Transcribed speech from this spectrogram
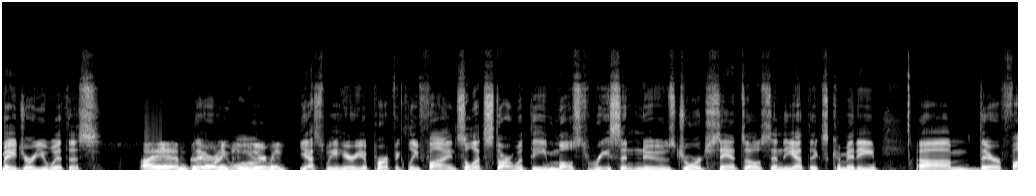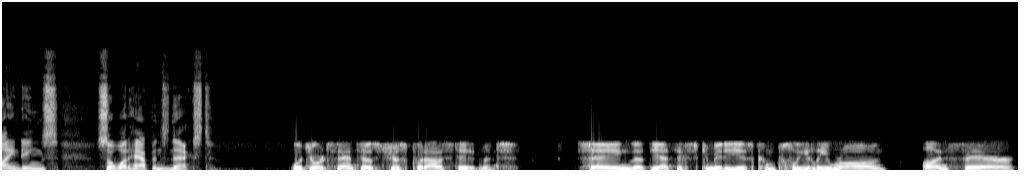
Major, are you with us? I am. Good There morning. you Can you hear me? Yes, we hear you perfectly fine. So let's start with the most recent news George Santos and the Ethics Committee, um, their findings. So, what happens next? Well, George Santos just put out a statement saying that the Ethics Committee is completely wrong, unfair,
